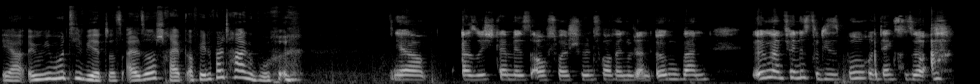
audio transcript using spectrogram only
ja, irgendwie motiviert das. Also schreibt auf jeden Fall Tagebuch. Ja, also ich stelle mir das auch voll schön vor, wenn du dann irgendwann, irgendwann findest du dieses Buch und denkst du so, ach,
